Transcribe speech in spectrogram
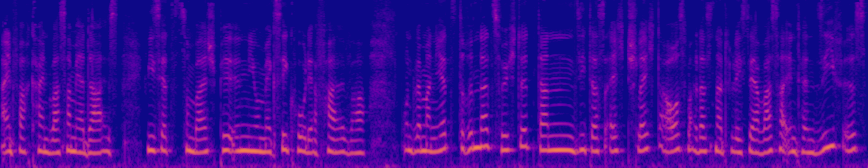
einfach kein Wasser mehr da ist, wie es jetzt zum Beispiel in New Mexico der Fall war. Und wenn man jetzt Rinder züchtet, dann sieht das echt schlecht aus, weil das natürlich sehr wasserintensiv ist.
